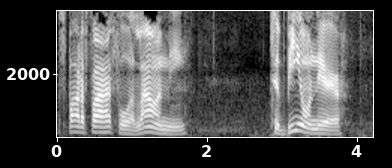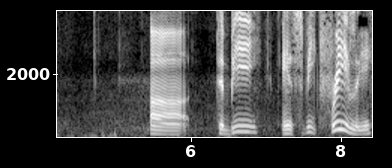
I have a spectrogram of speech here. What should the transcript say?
Spotify for allowing me to be on there, uh, to be and speak freely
